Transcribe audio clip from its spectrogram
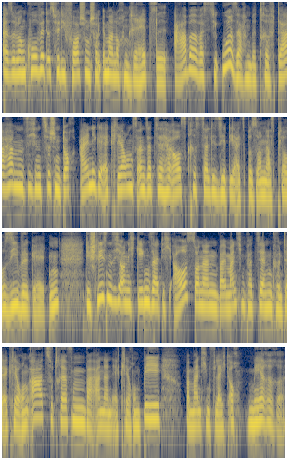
Also Long-Covid ist für die Forschung schon immer noch ein Rätsel. Aber was die Ursachen betrifft, da haben sich inzwischen doch einige Erklärungsansätze herauskristallisiert, die als besonders plausibel gelten. Die schließen sich auch nicht gegenseitig aus, sondern bei manchen Patienten könnte Erklärung A zutreffen, bei anderen Erklärung B, bei manchen vielleicht auch mehrere.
